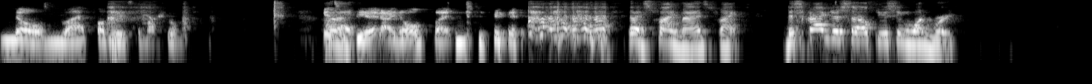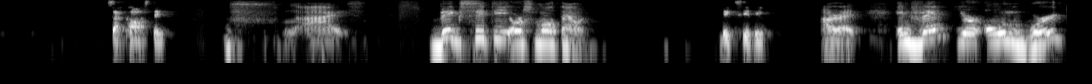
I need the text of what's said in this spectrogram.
No, my for me it's the mushroom. It's Alright. weird, I know, but no, it's fine, man. It's fine. Describe yourself using one word. sarcastic. Nice. Big city or small town? Big city. All right. Invent your own word,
